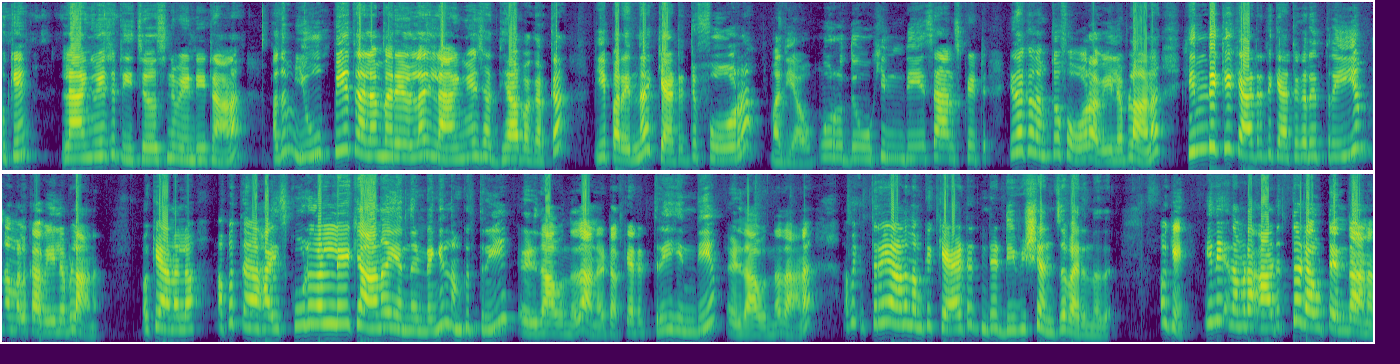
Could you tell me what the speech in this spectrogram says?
ഓക്കെ ലാംഗ്വേജ് ടീച്ചേഴ്സിന് വേണ്ടിയിട്ടാണ്. അതും യു പി തലം വരെയുള്ള ലാംഗ്വേജ് അധ്യാപകർക്ക് ഈ പറയുന്ന കാറ്ററ്റ് ഫോർ മതിയാവും. ഉറുദു ഹിന്ദി സാൻസ്ക്രിറ്റ് ഇതൊക്കെ നമുക്ക് ഫോർ അവൈലബിൾ ആണ്. ഹിന്ദിക്ക് കാറ്ററ്റ് കാറ്റഗറി ത്രീയും നമ്മൾക്ക് അവൈലബിൾ ആണ്. ഓക്കെ ആണല്ലോ? അപ്പൊ ഹൈസ്കൂളുകളിലേക്കാണ് എന്നുണ്ടെങ്കിൽ നമുക്ക് ത്രീ എഴുതാവുന്നതാണ് കേട്ടോ. കാറ്ററ്റ് ത്രീ ഹിന്ദിയും എഴുതാവുന്നതാണ്. അപ്പൊ ഇത്രയാണ് നമുക്ക് കാറ്ററ്റിന്റെ ഡിവിഷൻസ് വരുന്നത്. ഓക്കെ ഇനി നമ്മുടെ അടുത്ത ഡൗട്ട് എന്താണ്?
